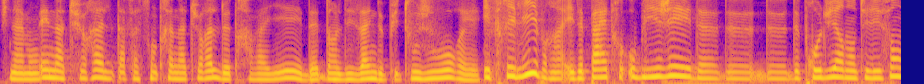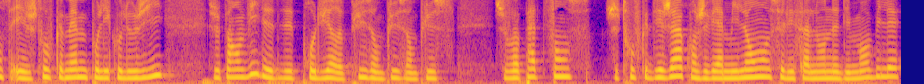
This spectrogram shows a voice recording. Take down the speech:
finalement. Et naturel, ta façon très naturelle de travailler et d'être dans le design depuis toujours. Et, et très libre et de pas être obligé de, de, de, produire dans tous les sens. Et je trouve que même pour l'écologie, je n'ai pas envie de, produire de plus en plus en plus. Je vois pas de sens. Je trouve que déjà quand je vais à Milan, sur les salons de l'immobilier,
